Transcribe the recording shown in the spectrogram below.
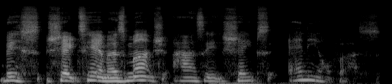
This shaped him as much as it shapes any of us.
